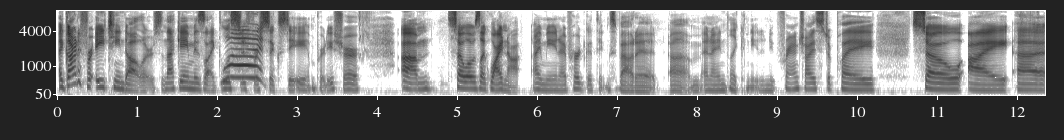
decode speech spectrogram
I got it for eighteen dollars, and that game is like listed for sixty. I'm pretty sure. Um, so I was like, why not? I mean, I've heard good things about it, um, and I like need a new franchise to play. So I uh,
